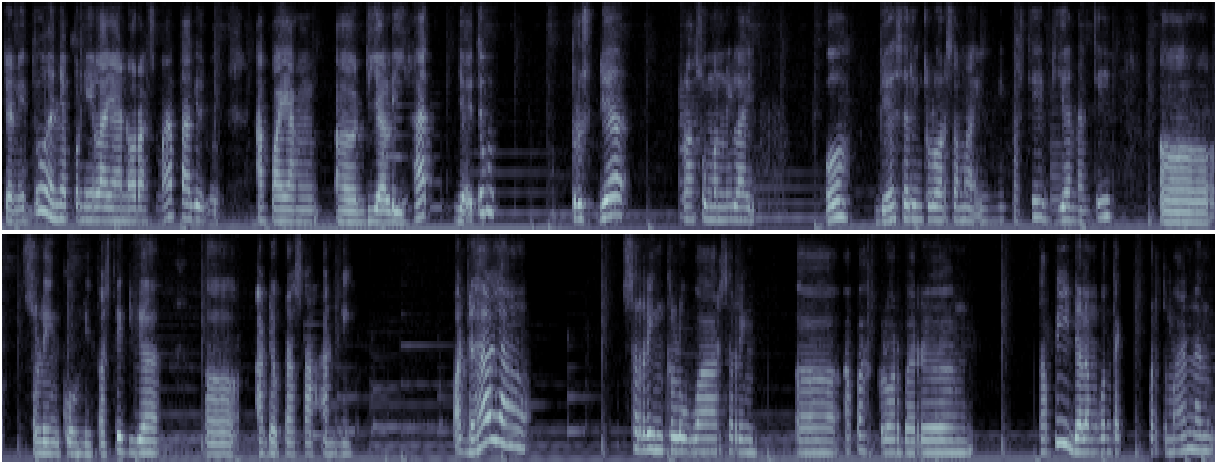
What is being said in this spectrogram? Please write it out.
Dan itu hanya penilaian orang semata gitu loh. Apa yang eh, dia lihat ya itu terus dia langsung menilai. Oh dia sering keluar sama ini pasti dia nanti eh, selingkuh nih pasti dia eh, ada perasaan nih padahal yang sering keluar sering eh, apa keluar bareng tapi dalam konteks pertemanan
